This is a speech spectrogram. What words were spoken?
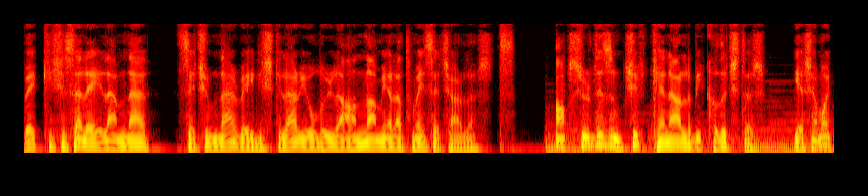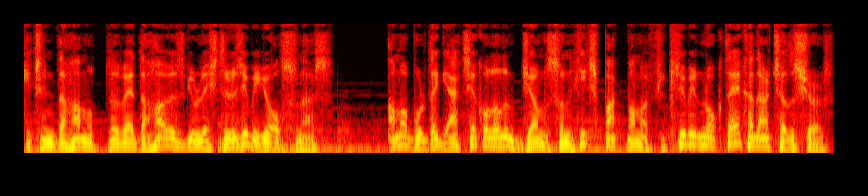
ve kişisel eylemler, seçimler ve ilişkiler yoluyla anlam yaratmayı seçerler. Absürdizm çift kenarlı bir kılıçtır. Yaşamak için daha mutlu ve daha özgürleştirici bir yol sunar. Ama burada gerçek olalım Camus'un hiç bakmama fikri bir noktaya kadar çalışıyor.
